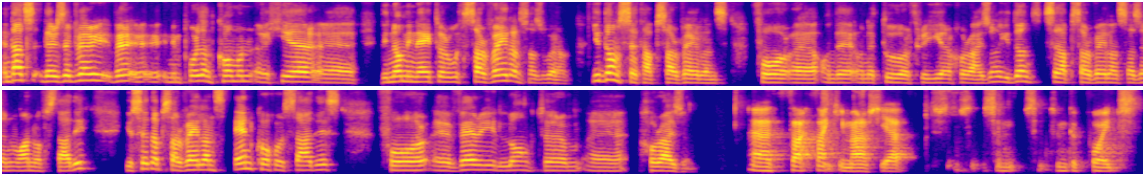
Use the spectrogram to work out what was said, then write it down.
And that's there's a very very uh, an important common uh, here uh, denominator with surveillance as well. You don't set up surveillance for uh, on the on a two or three year horizon. You don't set up surveillance as in one of study. You set up surveillance and cohort studies for a very long-term horizon. Th- thank you maris yeah some, some, some good points.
